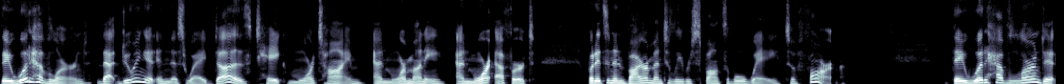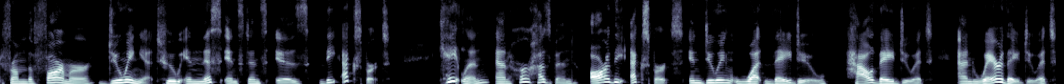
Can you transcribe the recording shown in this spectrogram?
They would have learned that doing it in this way does take more time and more money and more effort, but it's an environmentally responsible way to farm they would have learned it from the farmer doing it, who in this instance is the expert. Caitlin and her husband are the experts in doing what they do, how they do it, and where they do it,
